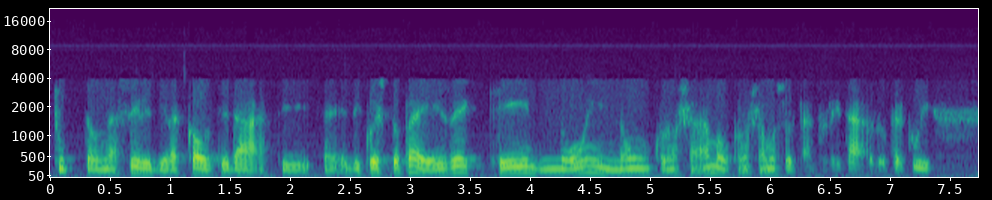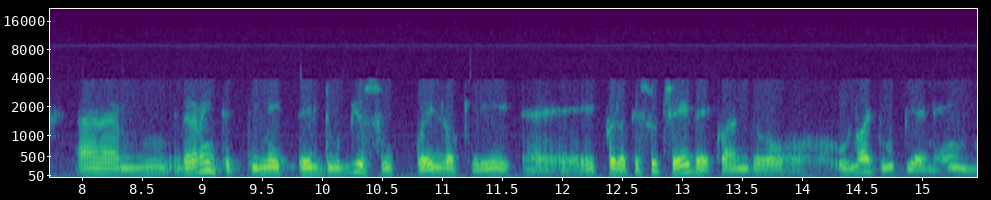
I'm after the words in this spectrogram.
tutta una serie di raccolte dati eh, di questo paese che noi non conosciamo o conosciamo soltanto in ritardo, per cui um, veramente ti mette il dubbio su quello che, eh, quello che succede quando uno è dubbio e non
